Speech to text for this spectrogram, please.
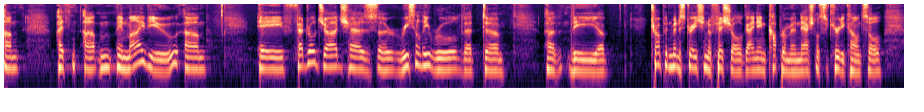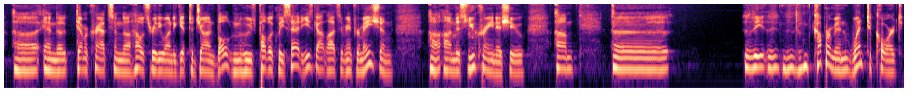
Um, th- um, in my view, um, a federal judge has uh, recently ruled that uh, uh the uh, Trump administration official, a guy named Kupperman, National Security Council, uh, and the Democrats in the House really wanted to get to John Bolton, who's publicly said he's got lots of information uh, on this Ukraine issue. Um, uh, the, the, Kupperman went to court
